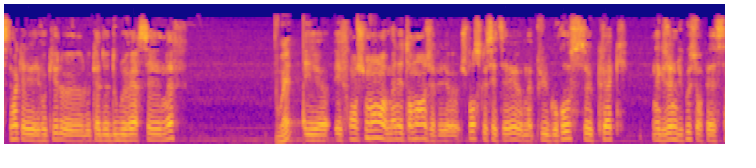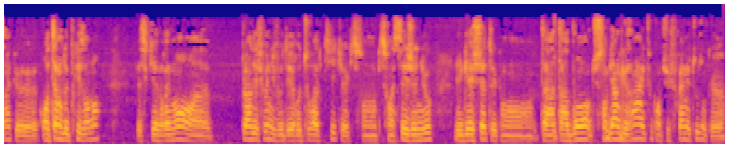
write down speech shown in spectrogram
c'était moi qui avais évoqué le, le cas de WRC 9 Ouais. et, euh, franchement, manette en main, j'avais, euh, je pense que c'était euh, ma plus grosse claque next-gen du coup sur PS5 euh, en termes de prise en main parce qu'il y a vraiment plein d'effets au niveau des retours haptiques qui sont qui sont assez géniaux. Les gâchettes, quand t'as un, bon, tu sens bien le grain et tout quand tu freines et tout, donc. Euh,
